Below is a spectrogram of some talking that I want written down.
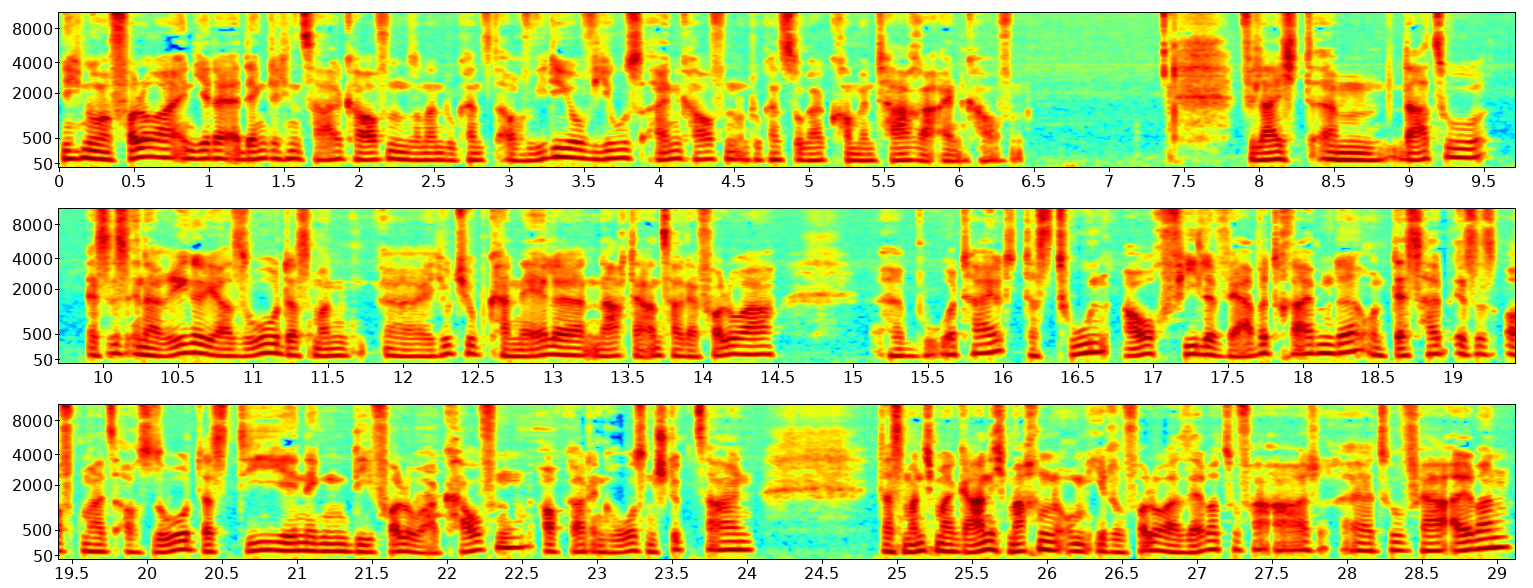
nicht nur Follower in jeder erdenklichen Zahl kaufen, sondern du kannst auch Video-Views einkaufen und du kannst sogar Kommentare einkaufen. Vielleicht ähm, dazu, es ist in der Regel ja so, dass man äh, YouTube-Kanäle nach der Anzahl der Follower äh, beurteilt. Das tun auch viele Werbetreibende und deshalb ist es oftmals auch so, dass diejenigen, die Follower kaufen, auch gerade in großen Stückzahlen, das manchmal gar nicht machen, um ihre Follower selber zu, äh, zu veralbern,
